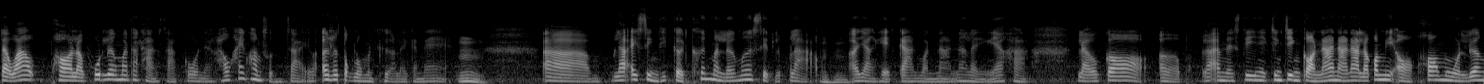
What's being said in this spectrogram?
แต่ว่าพอเราพูดเรื่องมาตรฐานสากลเนี่ยเขาให้ความสนใจว่าเออแล้วตกลงมันคืออะไรกันแน่อืมอ่าแล้วไอ้สิ่งที่เกิดขึ้นมันละเมิดสิทธิ์หรือเปล่าอือฮึอะอย่างเหตุการณ์วันนั้นอะไรอย่างเงี้ยค่ะ แล้วก็เออแล้ว Amnesty เนี่ยจริง ๆ ก่อนหน้านั้นนะเราก็มีออกข้อมูลเรื่อง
